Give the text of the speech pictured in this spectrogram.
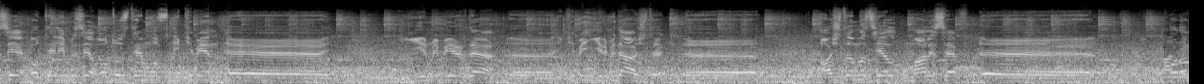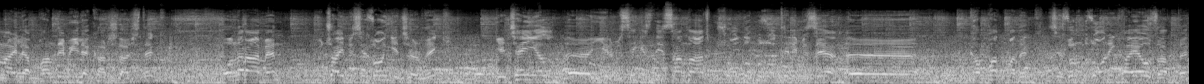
otelimizi otelimizi 30 Temmuz 2021'de e, 2020'de açtık. E, açtığımız yıl maalesef e, koronayla pandemiyle karşılaştık. Ona rağmen 3 ay bir sezon geçirdik. Geçen yıl e, 28 Nisan'da açmış olduğumuz otelimizi e, kapatmadık. Sezonumuzu 12 aya uzattık.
